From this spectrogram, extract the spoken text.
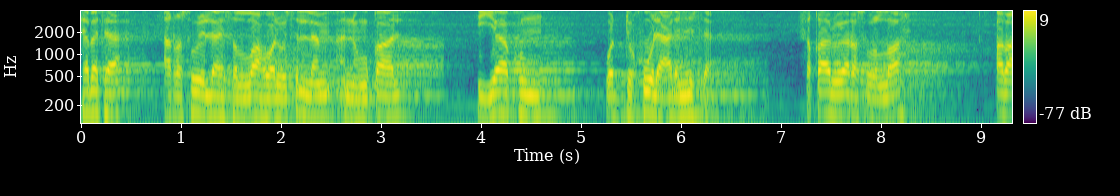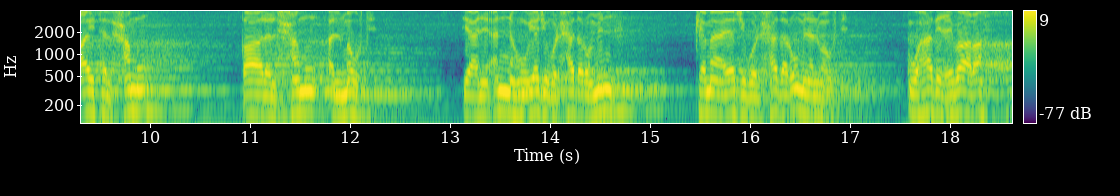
ثبت عن رسول الله صلى الله عليه وسلم أنه قال إياكم والدخول على النساء. فقالوا يا رسول الله أرأيت الحمو؟ قال الحمو الموت يعني أنه يجب الحذر منه كما يجب الحذر من الموت. وهذه العبارة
